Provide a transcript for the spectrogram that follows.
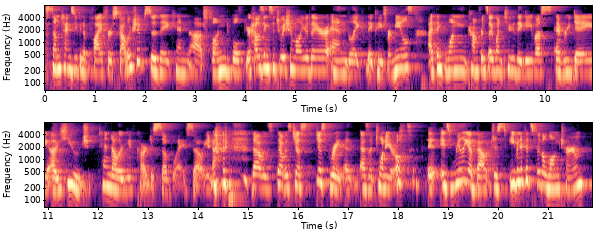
Sometimes you can apply for scholarships so they can uh, fund both your housing situation while you're there and like they pay for meals. I think one conference I went to, they gave us every day a huge $10 gift card to Subway. So, you know, that was, that was just, just great as a 20 year old. It, it's really about just, even if it's for the long term,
